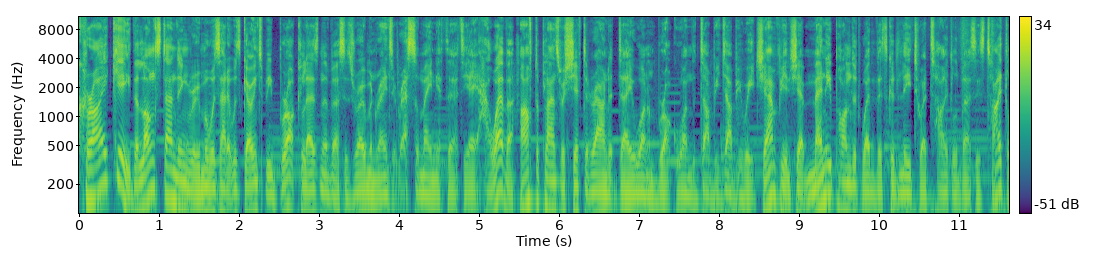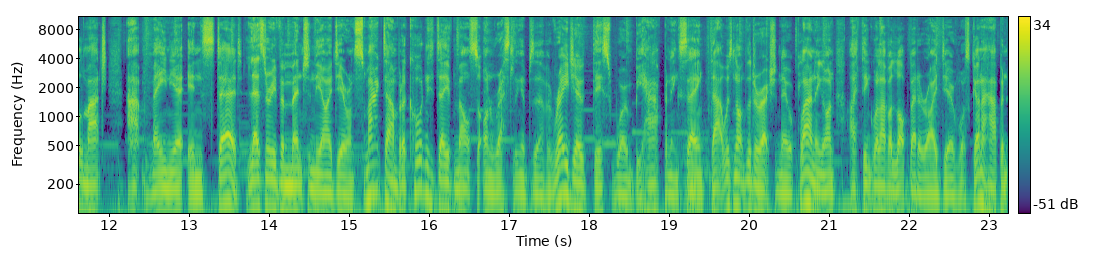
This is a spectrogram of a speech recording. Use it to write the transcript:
Crikey! The long-standing rumor was that it was going to be Brock Lesnar versus Roman Reigns at WrestleMania 38. However, after plans were shifted around at day one and Brock won the WWE Championship, many pondered whether this could lead to a title versus title match at Mania instead. Lesnar even mentioned the idea on SmackDown, but according to Dave Meltzer on Wrestling Observer Radio, this won't be happening, saying that was not the direction they were planning on. I think we'll have a lot better idea of what's going to happen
